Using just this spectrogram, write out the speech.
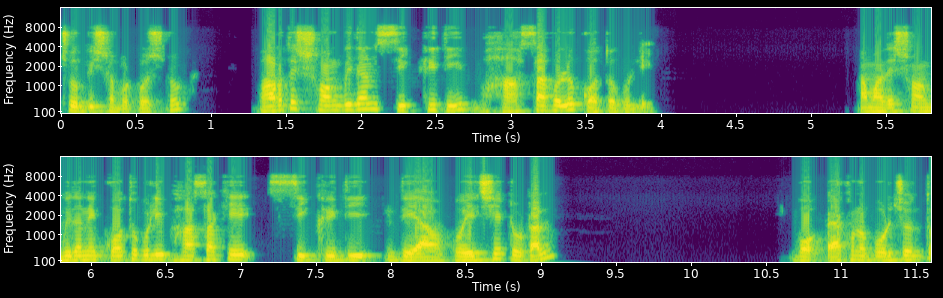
চব্বিশ নম্বর প্রশ্ন, ভারতের সংবিধান স্বীকৃতি ভাষা হলো কতগুলি? আমাদের সংবিধানে কতগুলি ভাষাকে স্বীকৃতি দেয়া হয়েছে টোটাল এখনও পর্যন্ত।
